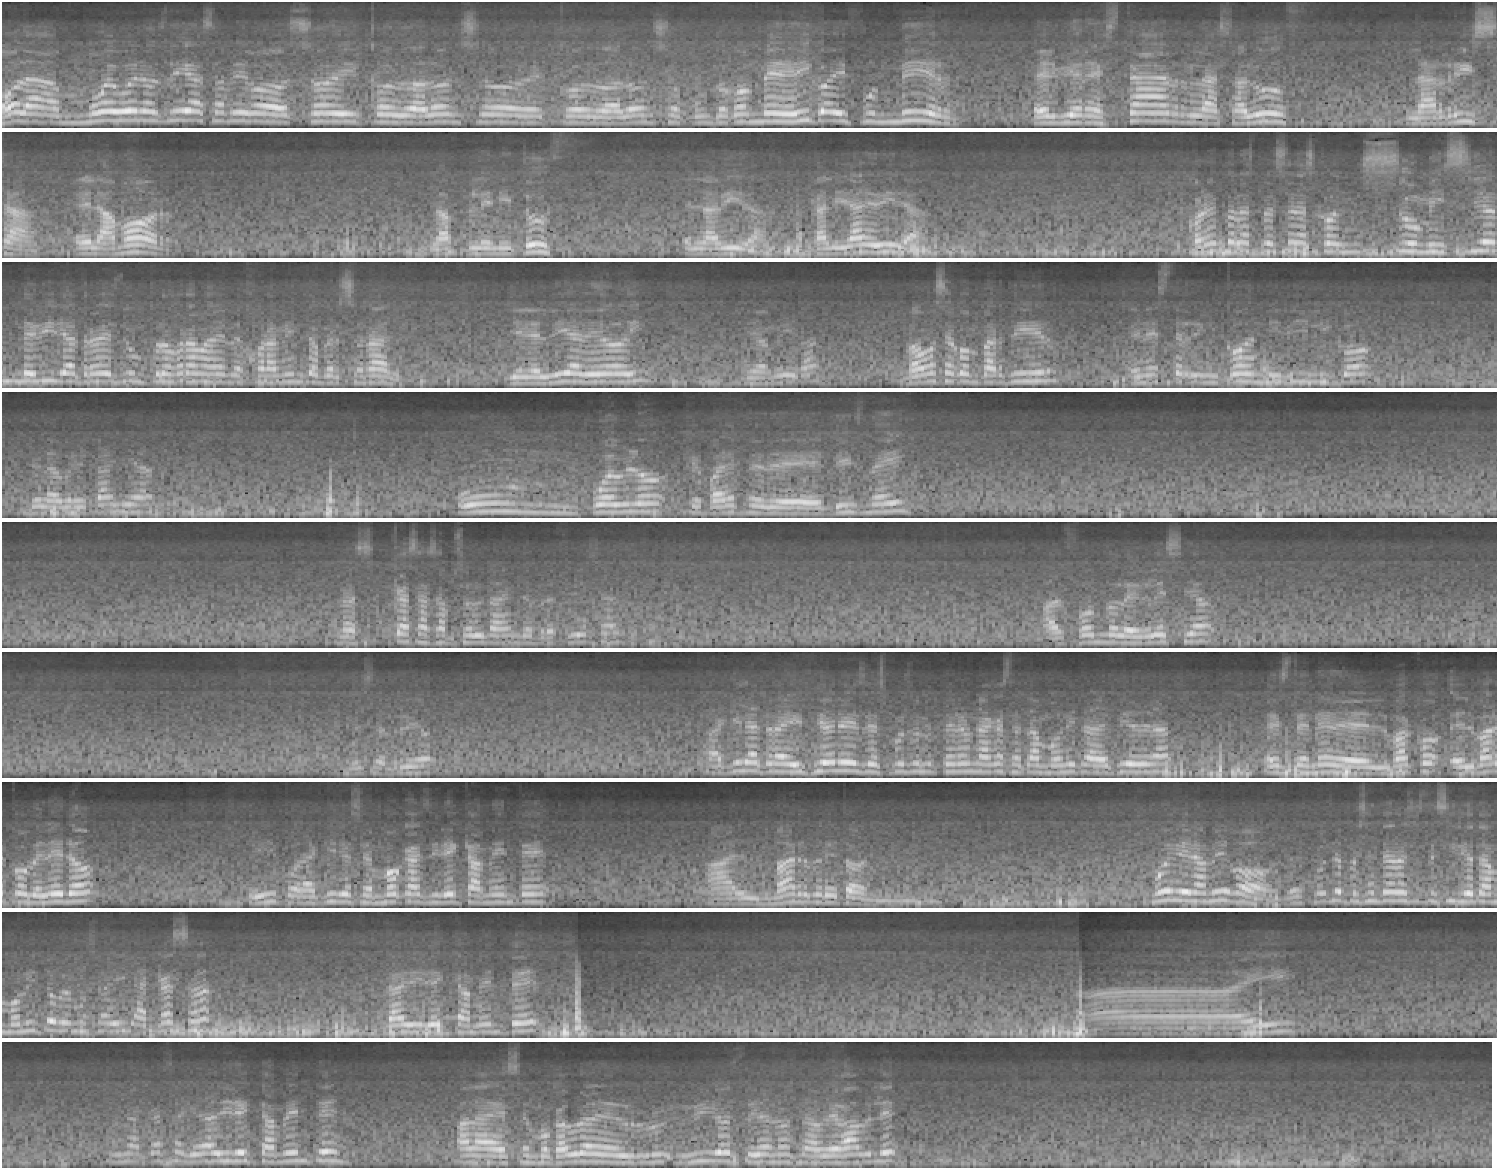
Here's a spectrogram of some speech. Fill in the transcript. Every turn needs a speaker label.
Speaker 1: Hola, muy buenos días amigos, soy Codo Alonso de codoalonso.com. Me dedico a difundir el bienestar, la salud, la risa, el amor, la plenitud en la vida, calidad de vida. Conecto a las personas con su misión de vida a través de un programa de mejoramiento personal. Y en el día de hoy, mi amiga, vamos a compartir en este rincón idílico de la Bretaña un pueblo que parece de Disney. Unas casas absolutamente preciosas. Al fondo la iglesia. ¿Veis el río? Aquí la tradición es, después de tener una casa tan bonita de piedra, es tener el barco, el barco velero y por aquí desembocas directamente al mar bretón. Muy bien amigos, después de presentaros este sitio tan bonito, vemos ahí la casa, da directamente ahí. Una casa que da directamente a la desembocadura del río, esto ya no es navegable,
